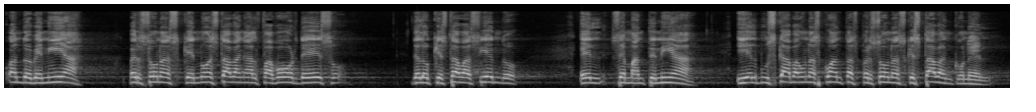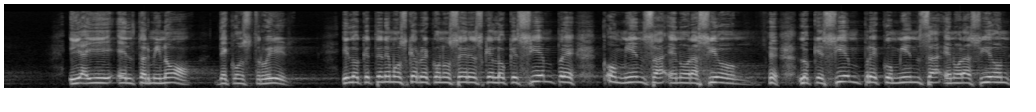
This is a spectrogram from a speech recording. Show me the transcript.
cuando venía personas que no estaban al favor de eso, de lo que estaba haciendo, él se mantenía y él buscaba unas cuantas personas que estaban con él. Y ahí él terminó de construir. Y lo que tenemos que reconocer es que lo que siempre comienza en oración, lo que siempre comienza en oración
